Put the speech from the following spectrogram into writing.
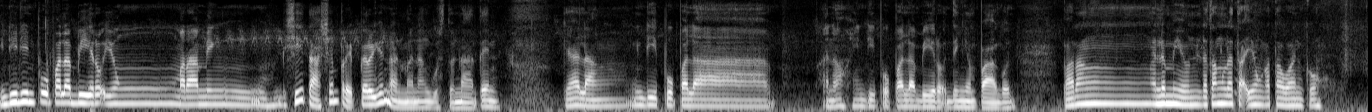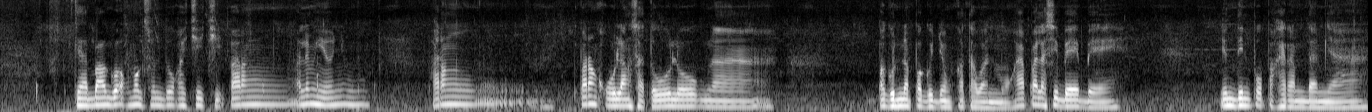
Hindi din po pala biro yung maraming bisita, syempre, pero yun naman ang gusto natin. Kaya lang hindi po pala ano, hindi po pala biro din yung pagod. Parang alam mo yun, latang-lata yung katawan ko. Kaya bago ako magsundo kay Chichi, parang alam mo yun, yung parang parang kulang sa tulog na pagod na pagod yung katawan mo. Kaya pala si Bebe, yun din po pakiramdam niya.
